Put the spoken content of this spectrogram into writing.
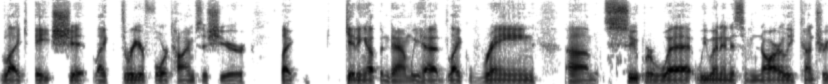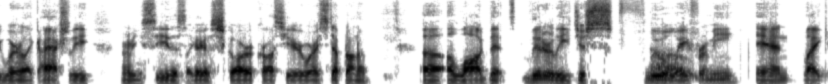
like ate shit like three or four times this year like getting up and down. We had like rain um, super wet. We went into some gnarly country where like I actually I don't know if you can see this. Like I got a scar across here where I stepped on a uh, a log that literally just flew Oh. away from me and like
